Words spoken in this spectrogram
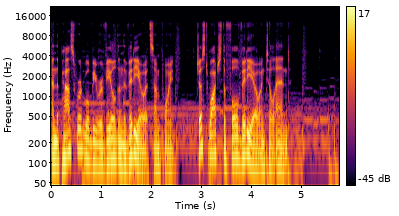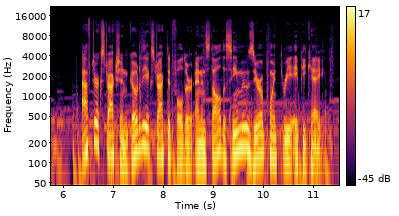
and the password will be revealed in the video at some point. Just watch the full video until end. After extraction, go to the extracted folder and install the Cemu 0.3 APK.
